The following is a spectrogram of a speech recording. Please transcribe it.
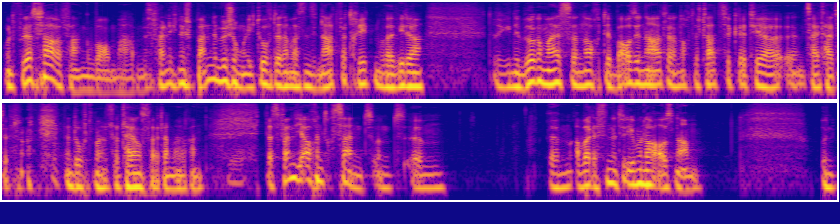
und für das Fahrerfahren geworben haben. Das fand ich eine spannende Mischung. Ich durfte damals den Senat vertreten, weil weder der regierende Bürgermeister noch der Bausenator noch der Staatssekretär äh, Zeit hatte. Dann durfte man als Verteilungsleiter mal ran. Ja. Das fand ich auch interessant. Und ähm, ähm, aber das sind natürlich immer noch Ausnahmen. Und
